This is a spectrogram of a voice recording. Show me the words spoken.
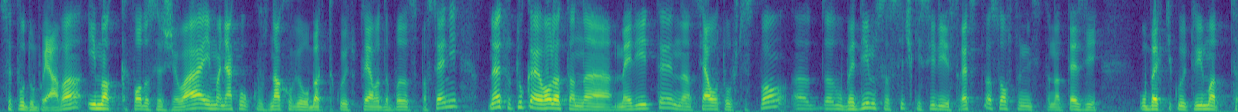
се подобрява, има какво да се желая, има няколко знакови обекта, които трябва да бъдат спасени, но ето тук е ролята на медиите, на цялото общество, да убедим с всички сили и средства собствениците на тези обекти, които имат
